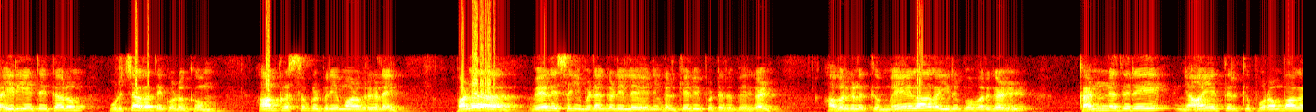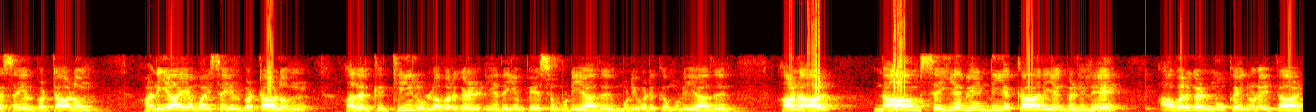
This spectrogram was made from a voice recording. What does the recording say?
தைரியத்தை தரும் உற்சாகத்தை கொடுக்கும். ஆம் கிறிஸ்துவுக்குள் பிரியமானவர்களே பல வேலை செய்யும் இடங்களிலே நீங்கள் கேள்விப்பட்டிருப்பீர்கள். அவர்களுக்கு மேலாக இருப்பவர்கள் கண்ணெதிரே நியாயத்திற்கு புறம்பாக செயல்பட்டாலும் அநியாயமாய் செயல்பட்டாலும் அதற்கு கீழ் உள்ளவர்கள் எதையும் பேச முடியாது முடிவெடுக்க முடியாது. ஆனால் நாம் செய்ய வேண்டிய காரியங்களிலே அவர்கள் மூக்கை நுழைத்தாள்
